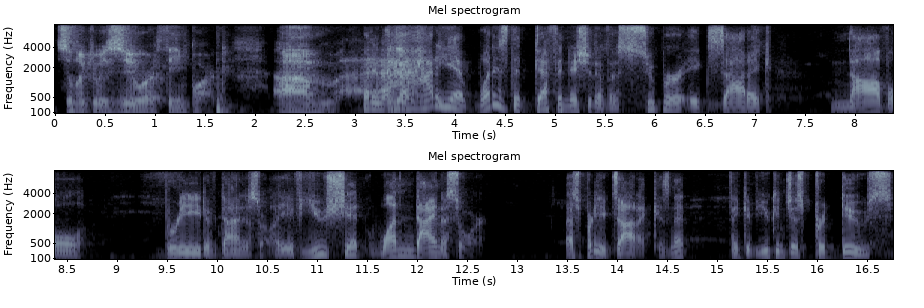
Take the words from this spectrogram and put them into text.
similar to a zoo or a theme park. Um, but again, how, how do you, what is the definition of a super exotic novel breed of dinosaur? Like if you shit one dinosaur, that's pretty exotic, isn't it? think if you can just produce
